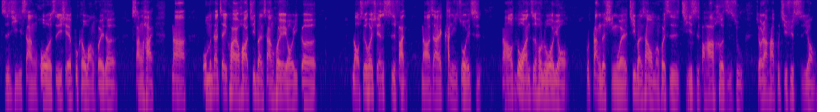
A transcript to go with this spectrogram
肢体上或者是一些不可挽回的伤害。那我们在这一块的话，基本上会有一个老师会先示范，然后再看你做一次。然后做完之后，如果有不当的行为，基本上我们会是及时把它喝止住，就让它不继续使用。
